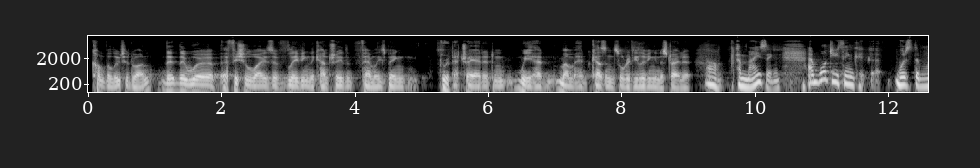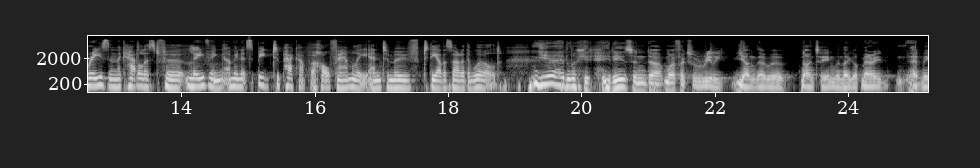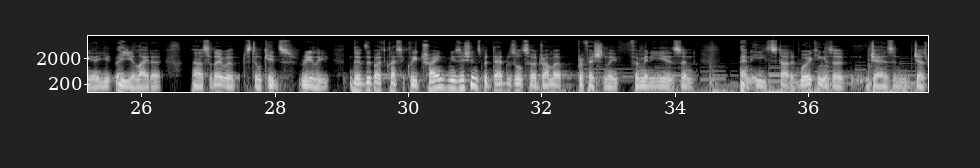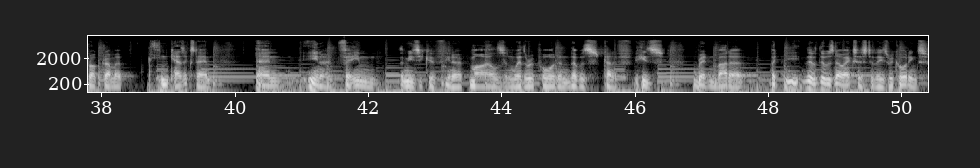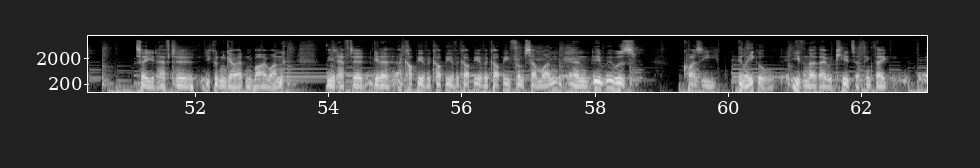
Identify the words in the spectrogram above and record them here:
convoluted one. There, there were official ways of leaving the country, the families being repatriated, and we had, mum had cousins already living in Australia. Oh, amazing. And what do you think was the reason, the catalyst for leaving? I mean, it's big to pack up a whole family and to move to the other side of the world. Yeah, look, it, it is. And uh, my folks were really young. They were 19 when they got married, had me a year, a year later. Uh, so they were still kids, really. They're, they're both classically trained musicians, but dad was also a drummer professionally for many years. And, and he started working as a jazz and jazz rock drummer in Kazakhstan. And, you know, for him, the music of, you know, Miles and Weather Report, and that was kind of his bread and butter. But he, there, there was no access to these recordings. So you'd have to, you couldn't go out and buy one. You'd have to get a, a copy of a copy of a copy of a copy from someone. And it, it was quasi illegal, even though they were kids. I think they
